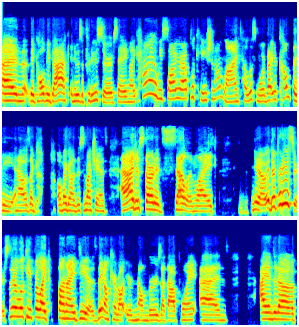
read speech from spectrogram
And they called me back and it was a producer saying, like, hi, we saw your application online. Tell us more about your company. And I was like, oh my God, this is my chance. And I just started selling like, you know, they're producers. So they're looking for like fun ideas. They don't care about your numbers at that point. And I ended up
